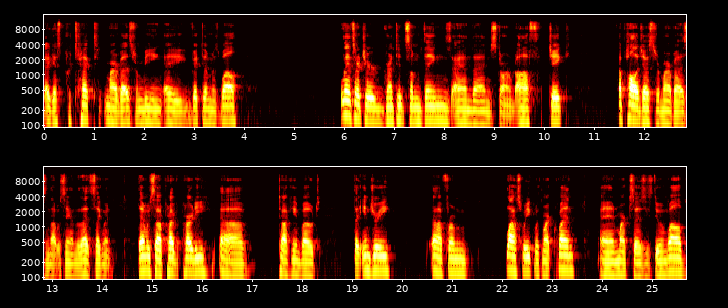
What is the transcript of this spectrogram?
I guess, protect Marvez from being a victim as well. Lance Archer grunted some things and then stormed off. Jake apologized for Marvez, and that was the end of that segment. Then we saw a private party uh, talking about the injury uh, from last week with Marq Quen, and Marq says he's doing well.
